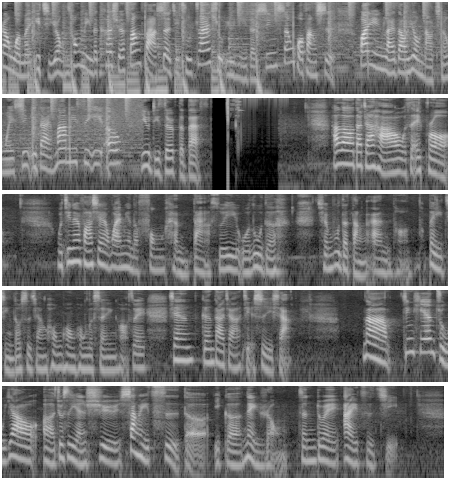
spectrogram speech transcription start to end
让我们一起用聪明的科学方法设计出专属于你的新生活方式。欢迎来到右脑，成为新一代妈咪 CEO。You deserve the best。Hello，大家好，我是 April。我今天发现外面的风很大，所以我录的全部的档案哈，背景都是这样轰轰轰的声音哈，所以先跟大家解释一下。那今天主要呃就是延续上一次的一个内容，针对爱自己，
